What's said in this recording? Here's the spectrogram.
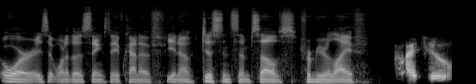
Or is it one of those things they've kind of you know distanced themselves from your life? I do.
